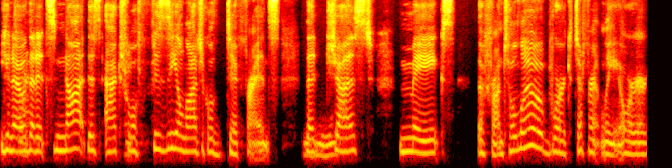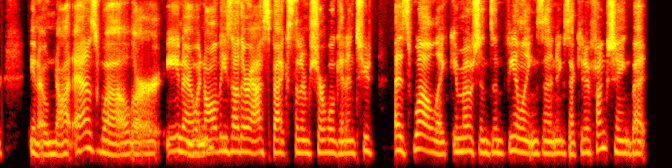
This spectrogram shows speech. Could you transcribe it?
you know, that it's not this actual physiological difference that mm-hmm. just makes the frontal lobe work differently or, you know, not as well, or, you know, mm-hmm. and all these other aspects that I'm sure we'll get into as well, like emotions and feelings and executive functioning. But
